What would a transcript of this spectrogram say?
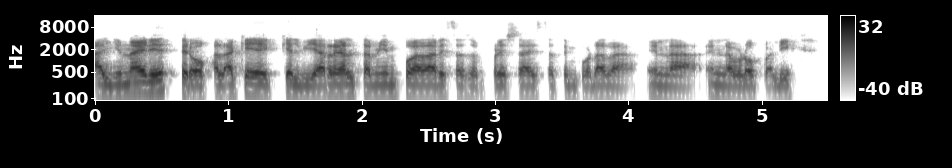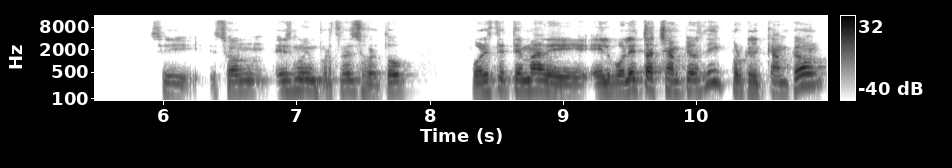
al United, pero ojalá que, que, el Villarreal también pueda dar esta sorpresa esta temporada en la, en la Europa League. Sí, son, es muy importante sobre todo por este tema del el boleto a Champions League, porque el campeón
